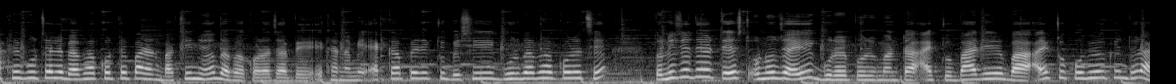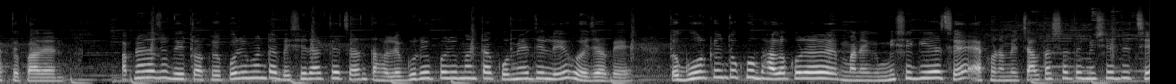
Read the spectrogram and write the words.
আখের গুড় চাইলে ব্যবহার করতে পারেন বা চিনিও ব্যবহার করা যাবে। এখানে আমি এক কাপের একটু বেশি গুড় ব্যবহার করেছি। তো নিজেদের টেস্ট অনুযায়ী গুড়ের পরিমাণটা একটু বাড়িয়ে বা আরেকটু কমিয়েও কিন্তু রাখতে পারেন। আপনারা যদি টকের পরিমাণটা বেশি রাখতে চান, তাহলে গুড়ের পরিমাণটা কমিয়ে দিলেই হয়ে যাবে। তো গুড় কিন্তু খুব ভালো করে মানে মিশে গিয়েছে। এখন আমি চালতার সাথে মিশিয়ে দিচ্ছি।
